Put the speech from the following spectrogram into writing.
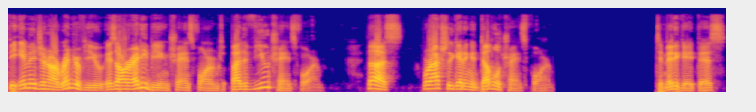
the image in our render view is already being transformed by the view transform. Thus, we're actually getting a double transform. To mitigate this,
